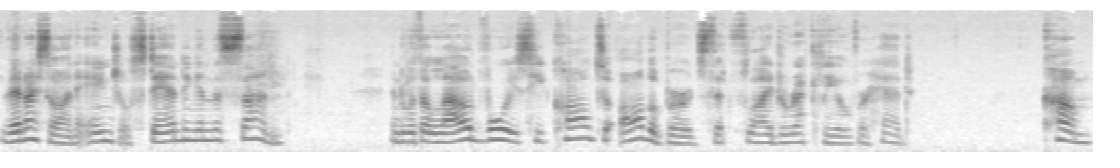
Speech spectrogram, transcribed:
Then I saw an angel standing in the sun, and with a loud voice he called to all the birds that fly directly overhead Come,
